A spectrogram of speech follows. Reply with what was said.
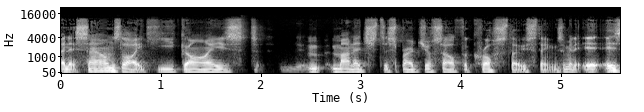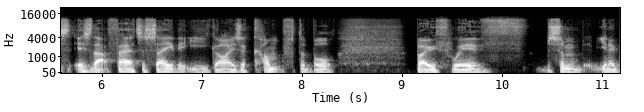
and it sounds like you guys managed to spread yourself across those things. I mean, is is that fair to say that you guys are comfortable both with some you know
